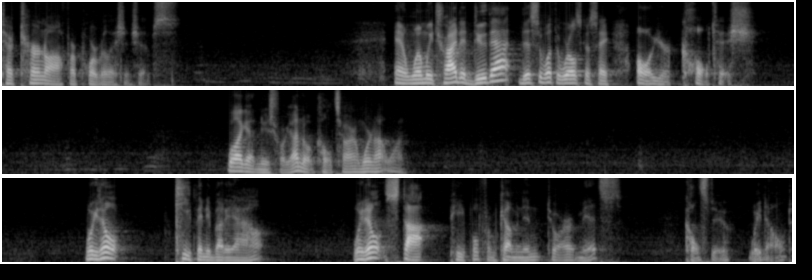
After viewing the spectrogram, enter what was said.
to turn off our poor relationships. And when we try to do that, this is what the world's going to say oh, you're cultish. Well, I got news for you. I know what cults are, and we're not one. We don't keep anybody out. We don't stop people from coming into our midst. Cults do. We don't.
